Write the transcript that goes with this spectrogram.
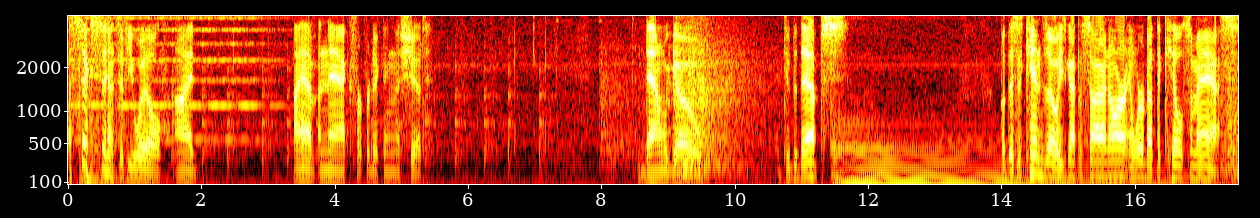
A sixth sense, if you will. I... I have a knack for predicting this shit. Down we go. Into the depths. But this is Kenzo. He's got the Sayonara, and we're about to kill some ass.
